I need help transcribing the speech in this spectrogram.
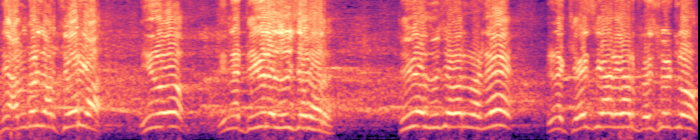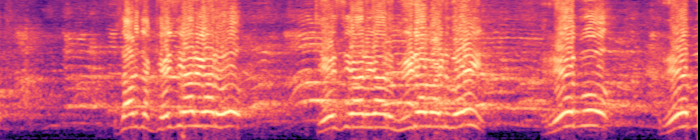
నేను అనుకుని సార్ చివరిగా నేను నిన్న టీవీలో చూసేవారు. టీవీలో చూసేవారు అంటే నిన్న కేసీఆర్ గారు ప్రెస్ మీట్లో సార్ కేసీఆర్ గారు కేసీఆర్ గారు మీడియా బయట పోయి రేపు రేపు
